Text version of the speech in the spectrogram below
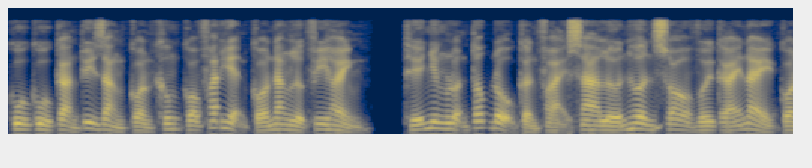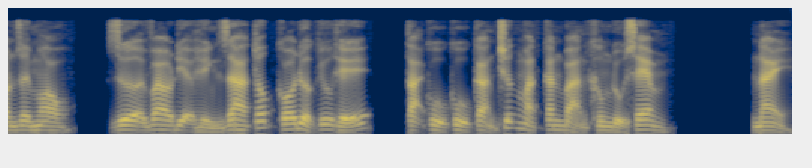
Cụ cụ cản tuy rằng còn không có phát hiện có năng lực phi hành, thế nhưng luận tốc độ cần phải xa lớn hơn so với cái này con rơi mau, dựa vào địa hình gia tốc có được ưu thế, tại cụ cụ cản trước mặt căn bản không đủ xem. Này,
